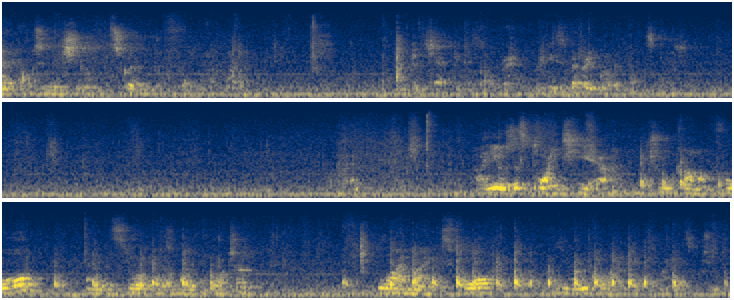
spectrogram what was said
my approximation of the square root of 4.1. You can check, it is very, very good approximation. Okay. I use this point here, 2 comma 4, and the slope was 1 quarter. y minus 4 is 1 quarter x minus 2.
